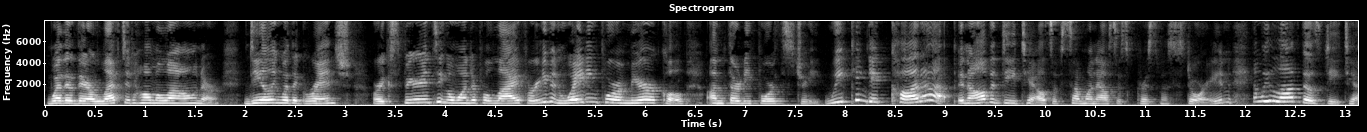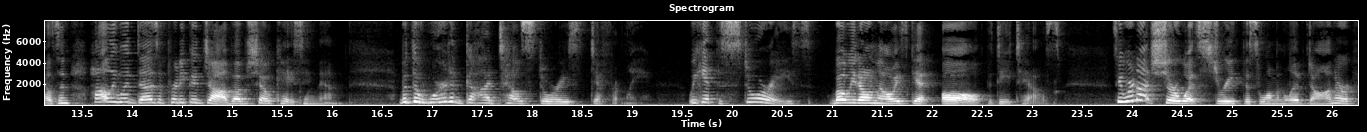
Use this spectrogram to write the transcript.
whether they're left at home alone, or dealing with a Grinch, or experiencing a wonderful life, or even waiting for a miracle on 34th Street. We can get caught up in all the details of someone else's Christmas story, and, and we love those details, and Hollywood does a pretty good job of showcasing them. But the Word of God tells stories differently. We get the stories, but we don't always get all the details. See, we're not sure what street this woman lived on or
